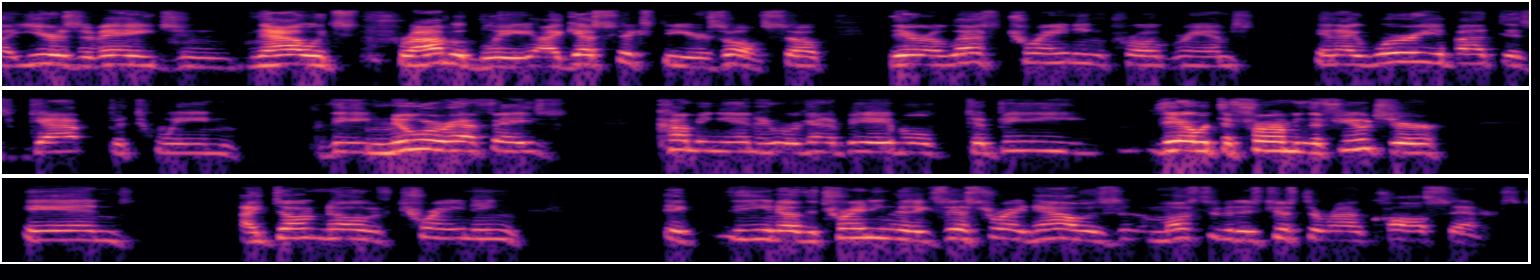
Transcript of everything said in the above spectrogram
uh, years of age. And now it's probably, I guess, 60 years old. So there are less training programs. And I worry about this gap between the newer FAs coming in who are going to be able to be there with the firm in the future. And I don't know if training, it, you know, the training that exists right now is most of it is just around call centers.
